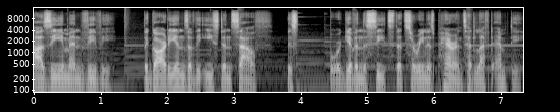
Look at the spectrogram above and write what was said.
Azim and Vivi, the guardians of the East and South, were given the seats that Serena's parents had left empty.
